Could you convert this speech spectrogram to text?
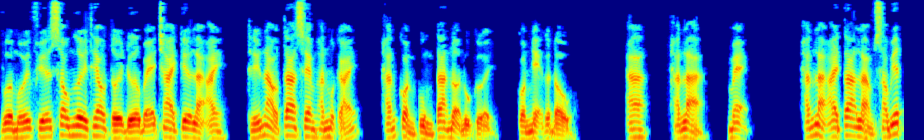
vừa mới phía sau ngươi theo tới đứa bé trai kia là ai? Thế nào ta xem hắn một cái, hắn còn cùng ta nở nụ cười, còn nhẹ gật đầu. A, hắn là, mẹ. Hắn là ai ta làm sao biết,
